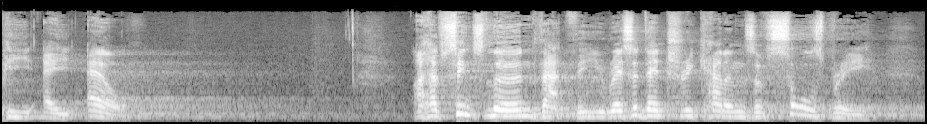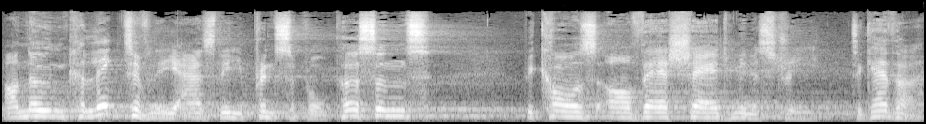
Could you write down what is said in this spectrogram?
P A L. I have since learned that the residentiary canons of Salisbury are known collectively as the principal persons because of their shared ministry together.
